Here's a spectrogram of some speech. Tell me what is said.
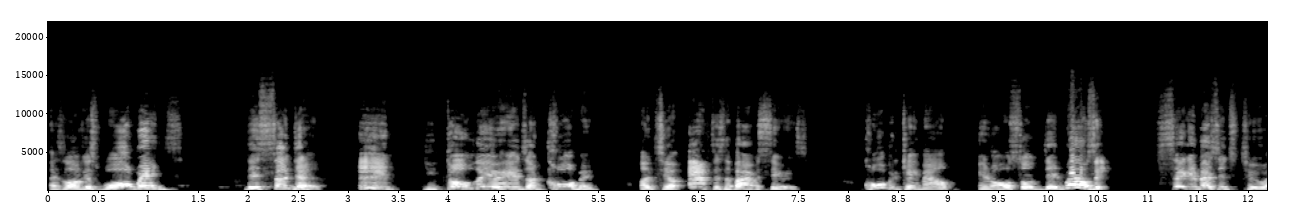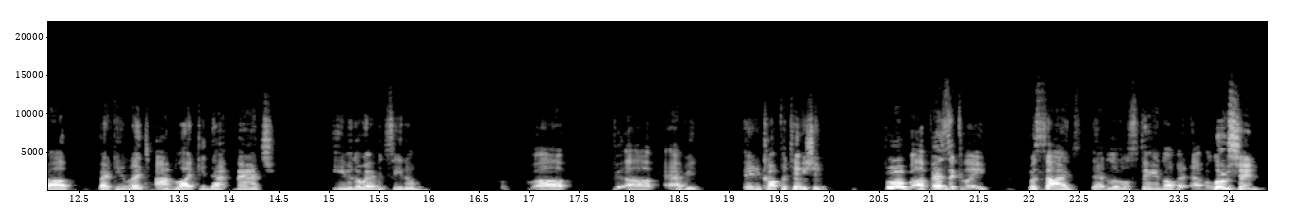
As long as Wall wins this Sunday. And you don't lay your hands on Corbin until after Survivor Series. Corbin came out and also did Rousey. Second message to uh, Becky Lynch. I'm liking that match, even though we haven't seen him uh, uh, every any confrontation for, uh, physically. Besides that little standoff at Evolution,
